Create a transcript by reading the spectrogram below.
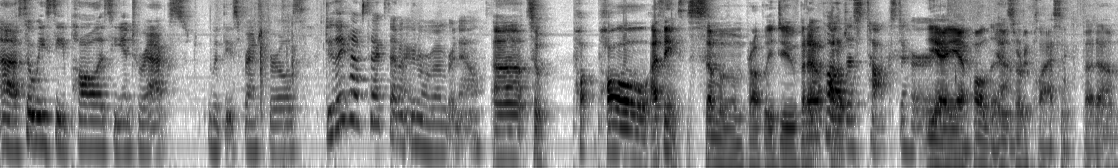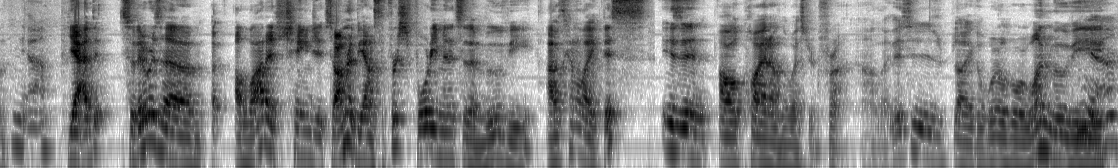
Uh, so we see Paul as he interacts with these French girls. Do they have sex? I don't even remember now. Uh, so Pa- Paul, I think some of them probably do, but I, don't- I Paul don't. just talks to her. yeah, yeah, Paul Yeah. is sort of classic, but um, Yeah. Yeah, th- so there was um, a, a lot of changes. So I'm gonna be honest. The first 40 minutes of the movie, I was kind of like, this isn't all quiet on the Western Front. Like, this is like a World War One movie. Yeah.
